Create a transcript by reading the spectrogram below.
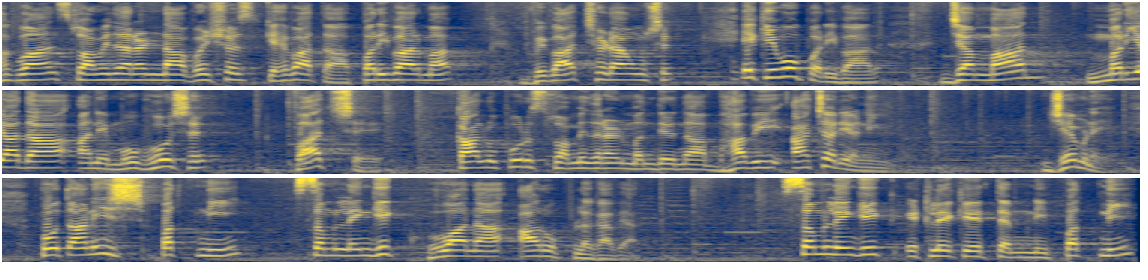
ભગવાન સ્વામિનારાયણના વંશજ કહેવાતા પરિવારમાં વિવાદ છેડાયું છે. એક એવો પરિવાર જ્યાં માન, મર્યાદા અને મોભો છે. વાત છે કાલુપુર સ્વામિનારાયણ મંદિરના ભાવિ આચાર્યની. જેમણે પોતાની જ પત્ની સમલૈંગિક હોવાના આરોપ લગાવ્યા. સમલૈંગિક એટલે કે તેમની પત્ની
